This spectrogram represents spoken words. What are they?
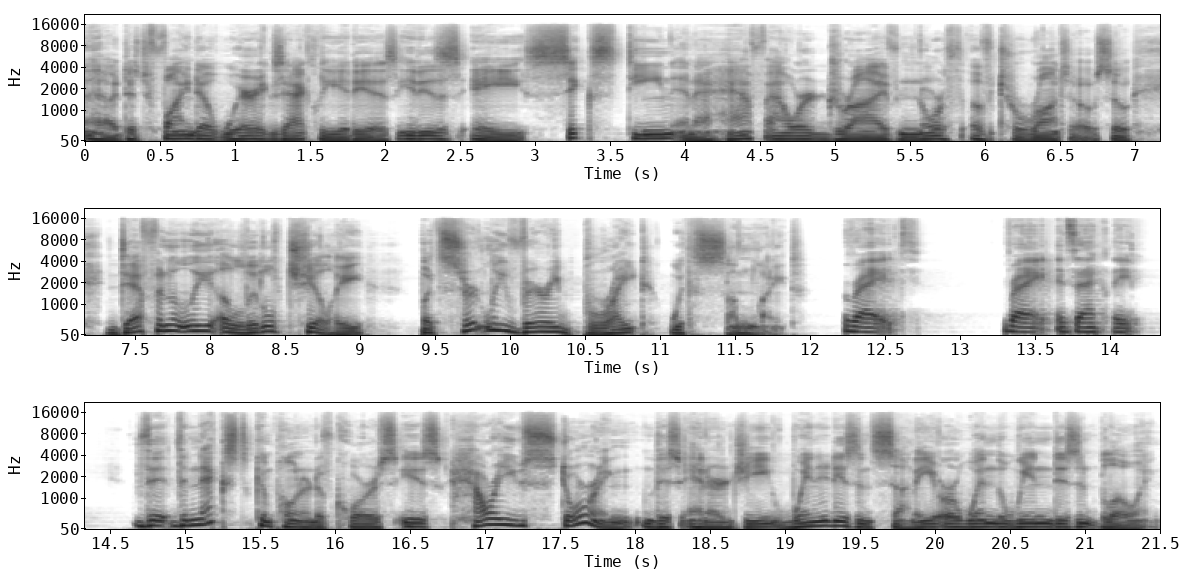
uh, to find out where exactly it is. It is a 16 and a half hour drive north of Toronto. So definitely a little chilly, but certainly very bright with sunlight. Right. Right. Exactly. The, the next component, of course, is how are you storing this energy when it isn't sunny or when the wind isn't blowing?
